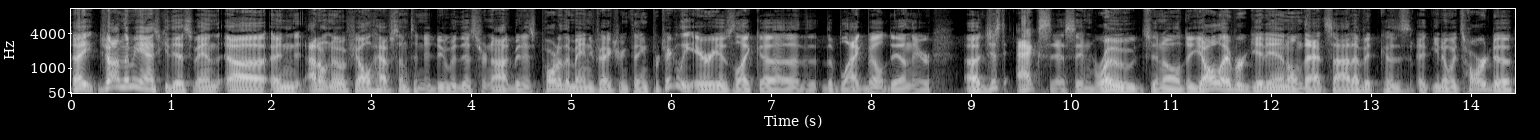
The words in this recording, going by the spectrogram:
Hey, Jon, let me ask you this, man. Uh, and I don't know if y'all have something to do with this or not, but as part of the manufacturing thing, particularly areas like uh, the, the Black Belt down there, uh, just access and roads and all. Do y'all ever get in on that side of it? Because you know it's hard to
